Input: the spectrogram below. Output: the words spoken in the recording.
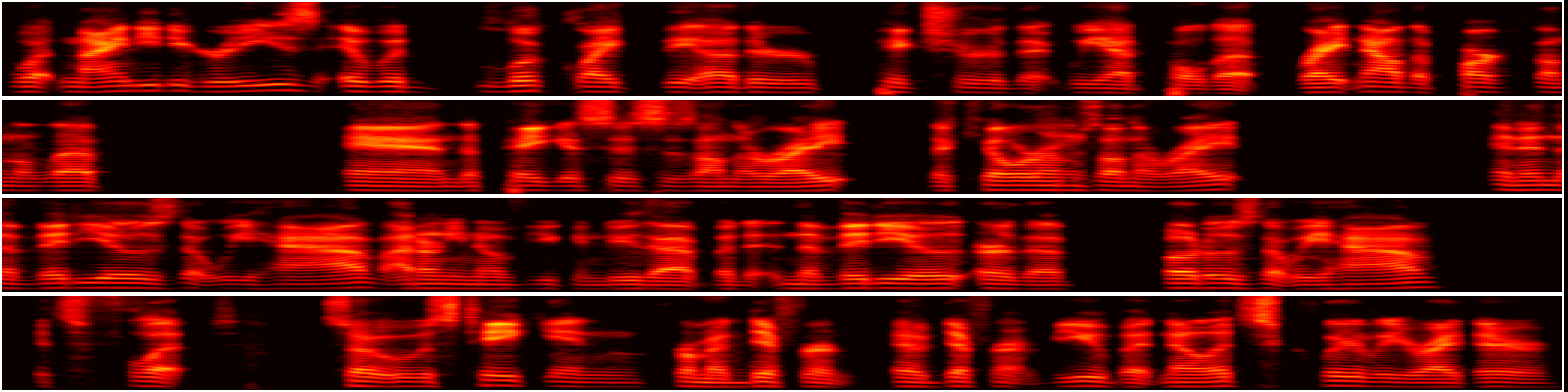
what 90 degrees, it would look like the other picture that we had pulled up. Right now the park's on the left and the Pegasus is on the right. The kill room's on the right. And in the videos that we have, I don't even know if you can do that, but in the video or the photos that we have, it's flipped. So it was taken from a different a different view, but no, it's clearly right there.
